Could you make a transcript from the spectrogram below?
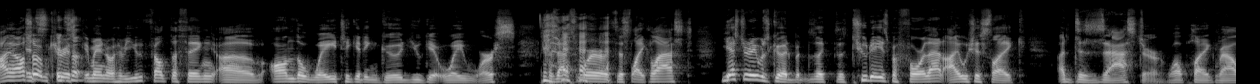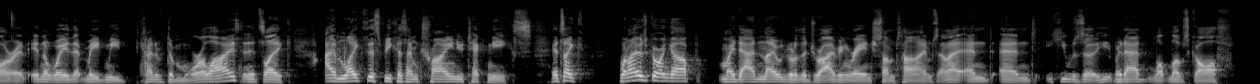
I also It's- am curious, it's a- Emanuel. Have you felt the thing of on the way to getting good, you get way worse? Because that's where this like last yesterday was good, but like the two days before that, I was just like a disaster while playing Valorant in a way that made me kind of demoralized. And it's like I'm like this because I'm trying new techniques. It's like when I was growing up, my dad and I would go to the driving range sometimes, and I and and he was a he, my dad lo- loves golf,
